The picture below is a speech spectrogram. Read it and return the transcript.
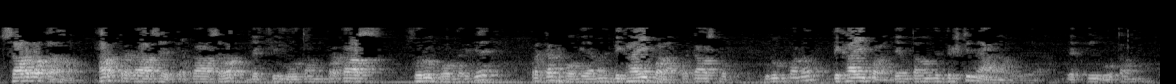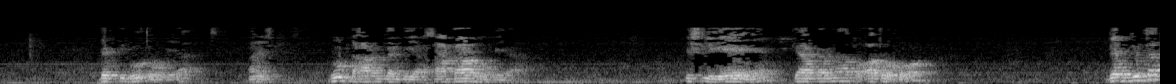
सर्वतः हर प्रकार से प्रकाशवत व्यक्ति भूतम। प्रकाश स्वरूप होकर के प्रकट हो गया मैंने दिखाई पड़ा, प्रकाश रूप में दिखाई पड़ा, देवताओं की दृष्टि में आना हो गया व्यक्ति भूतम व्यक्तिभूत हो गया, मैंने रूप धारण कर दिया, साकार हो गया। इसलिए क्या करना तो अतो विद्युतर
